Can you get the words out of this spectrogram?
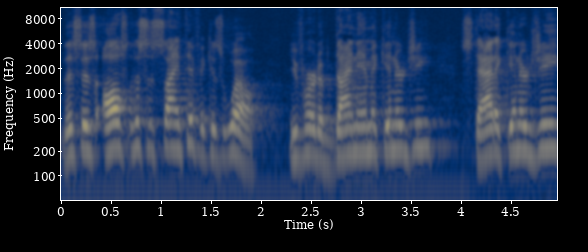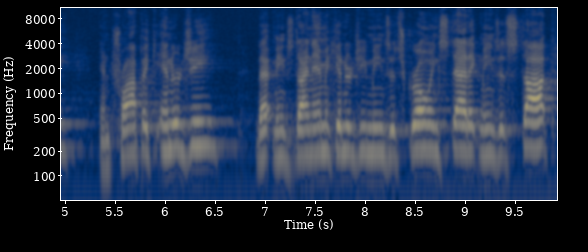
This is also this is scientific as well. You've heard of dynamic energy, static energy, entropic energy. That means dynamic energy means it's growing, static means it's stopped,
